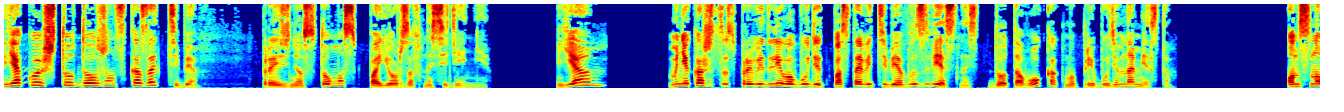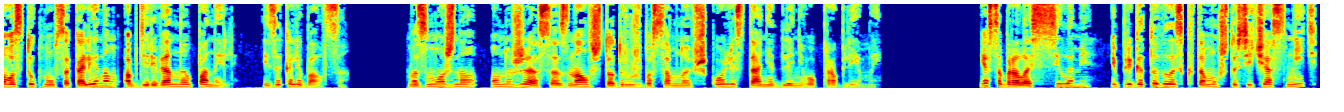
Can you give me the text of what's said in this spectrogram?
«Я кое-что должен сказать тебе», — произнес Томас, поерзав на сиденье. «Я мне кажется, справедливо будет поставить тебя в известность до того, как мы прибудем на место». Он снова стукнулся коленом об деревянную панель и заколебался. Возможно, он уже осознал, что дружба со мной в школе станет для него проблемой. Я собралась силами и приготовилась к тому, что сейчас нить,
